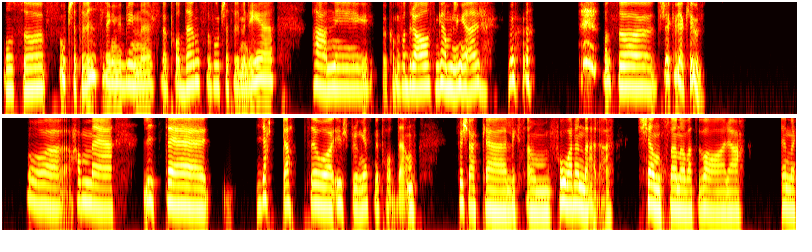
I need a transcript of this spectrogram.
Och så fortsätter vi så länge vi brinner för podden så fortsätter vi med det. Hani kommer få dra oss gamlingar. och så försöker vi ha kul. Och ha med lite hjärtat och ursprunget med podden. Försöka liksom få den där äh, känslan av att vara en,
